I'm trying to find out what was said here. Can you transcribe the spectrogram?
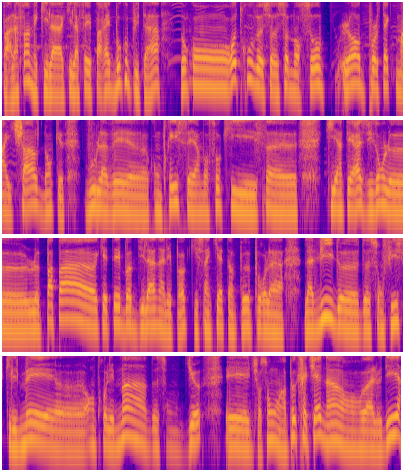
pas à la fin, mais qu'il a qu'il a fait paraître beaucoup plus tard. Donc on retrouve ce, ce morceau Lord Protect My Child. Donc vous l'avez compris, c'est un morceau qui ça- qui intéresse, disons, le, le papa euh, qui était Bob Dylan à l'époque, qui s'inquiète un peu pour la, la vie de, de son fils qu'il met euh, entre les mains de son Dieu. Et une chanson un peu chrétienne, hein, on va le dire.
